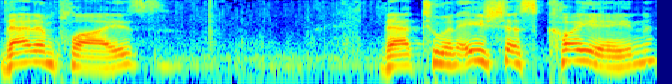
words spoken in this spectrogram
that implies that to an Eishes Koyin,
